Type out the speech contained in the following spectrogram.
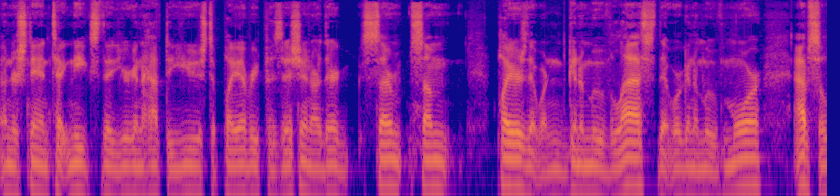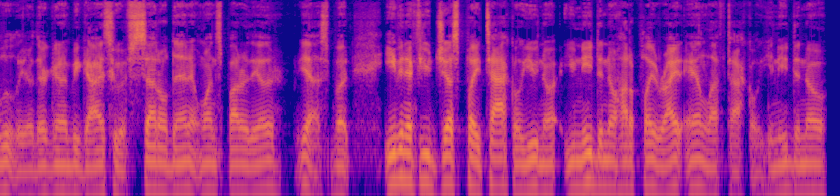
understand techniques that you're going to have to use to play every position. Are there some some players that we're going to move less, that we're going to move more? Absolutely. Are there going to be guys who have settled in at one spot or the other? Yes. But even if you just play tackle, you know you need to know how to play right and left tackle. You need to know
